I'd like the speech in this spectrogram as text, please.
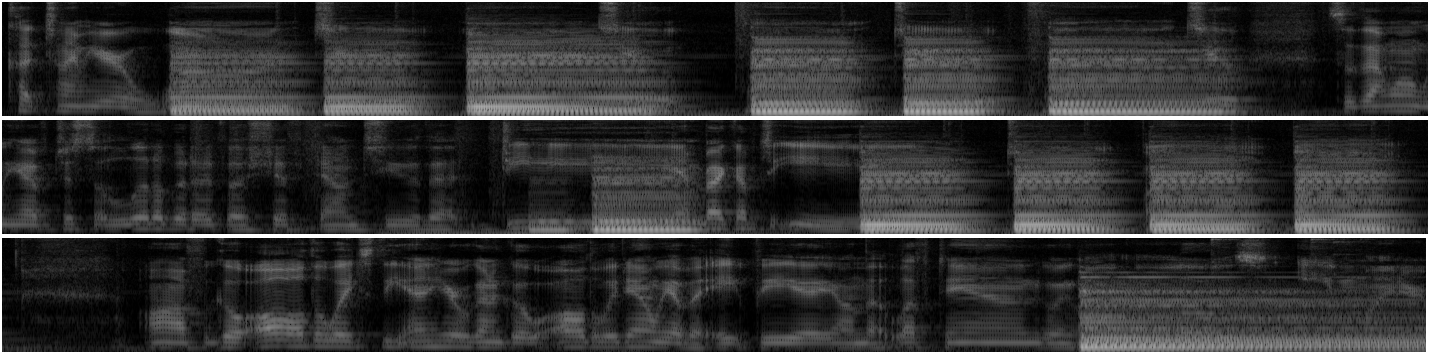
cut time here, one, two, one, two, one, two, one, two. So that one, we have just a little bit of a shift down to that D and back up to E. If we go all the way to the end here, we're going to go all the way down. We have an 8 VA on that left hand, going all E minor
